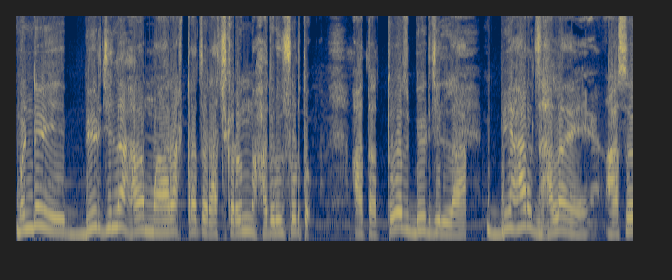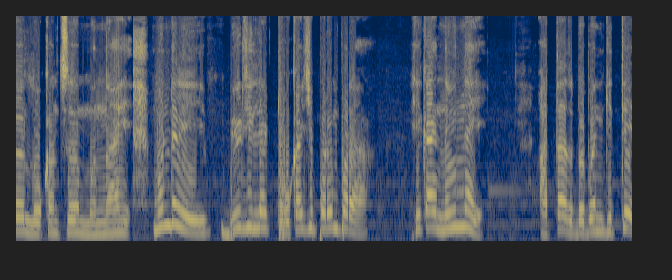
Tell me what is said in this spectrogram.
मंडळी बीड जिल्हा हा महाराष्ट्राचं राजकारण हादरून सोडतो. आता तोच बीड जिल्हा बिहार झालाय असं लोकांचं म्हणणं आहे. मंडळी बीड जिल्ह्यात ठोकायची परंपरा ही काय नवीन नाही. आताच बबन गीते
